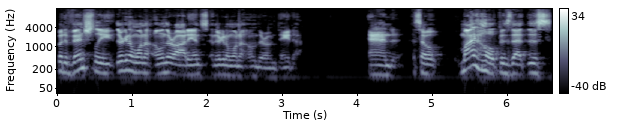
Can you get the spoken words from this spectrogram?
but eventually they're going to want to own their audience and they're going to want to own their own data. And so my hope is that this,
